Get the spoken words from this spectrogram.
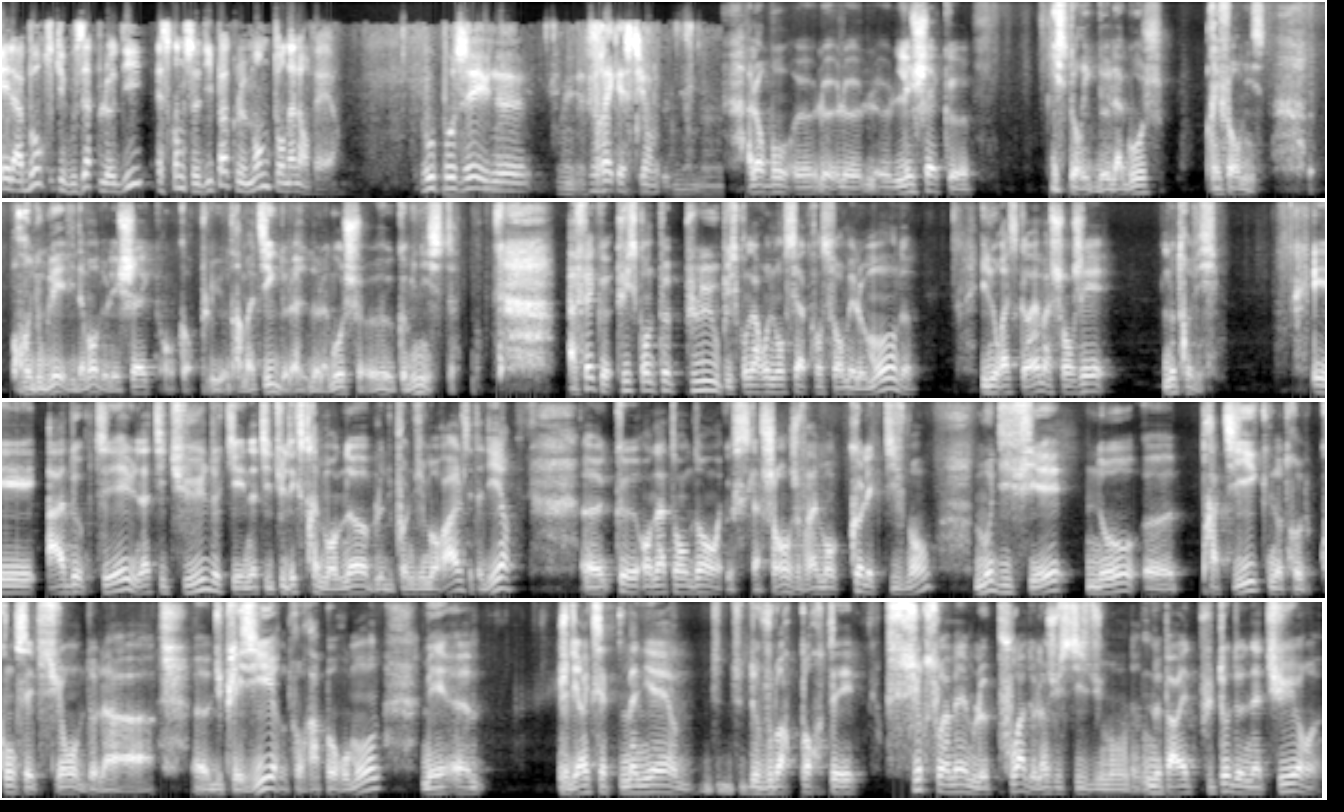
et la bourse qui vous applaudit, est-ce qu'on ne se dit pas que le monde tourne à l'envers? Vous posez une vraie question. Alors bon, euh, l'échec euh, historique de la gauche réformiste, redoublé évidemment de l'échec encore plus dramatique de la, de la gauche euh, communiste, a fait que puisqu'on ne peut plus ou puisqu'on a renoncé à transformer le monde, il nous reste quand même à changer notre vie. Et à adopter une attitude qui est une attitude extrêmement noble du point de vue moral, c'est-à-dire euh, qu'en attendant que cela change vraiment collectivement, modifier nos euh, pratiques, notre conception de la, euh, du plaisir, notre rapport au monde, mais euh, je dirais que cette manière de, vouloir porter sur soi-même le poids de l'injustice du monde me paraît plutôt de nature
